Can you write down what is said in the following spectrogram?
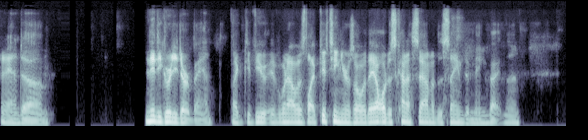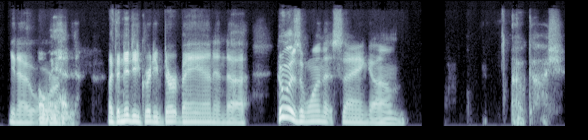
and um, nitty gritty dirt band. Like if you, if, when I was like 15 years old, they all just kind of sounded the same to me back then, you know, oh or man. like the nitty gritty dirt band. And uh, who was the one that sang, um, oh gosh.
